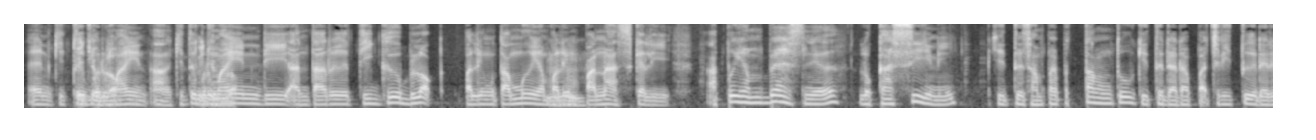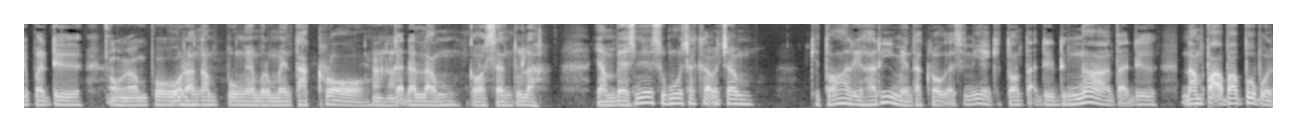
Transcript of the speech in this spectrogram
and kita Tujuh blok. bermain ah kita Tujuh bermain di antara 3 blok paling utama yang paling Mhm. panas sekali. Apa yang bestnya lokasi ni kita sampai petang tu kita dah dapat cerita daripada Orang kampung. orang kampung yang bermain takraw Aha. kat dalam kawasan tu lah. Yang bestnya semua cakap macam kita orang hari-hari main takraw kat sini yang kita orang tak ada dengar, tak ada nampak apa-apa pun.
